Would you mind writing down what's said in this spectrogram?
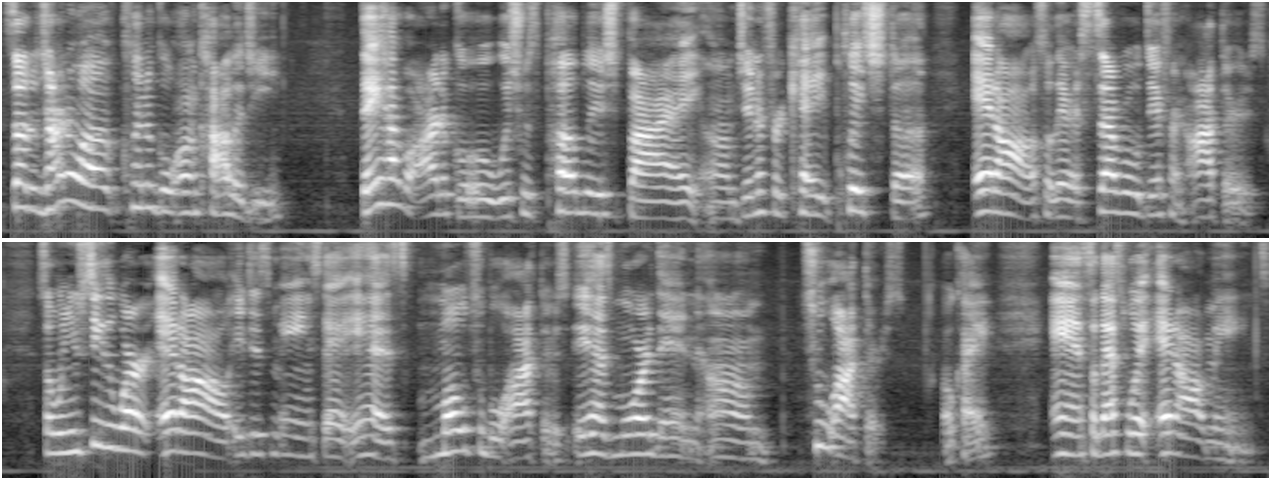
So the Journal of Clinical Oncology they have an article which was published by um, Jennifer K. Plichta et al. So there are several different authors. So when you see the word et al, it just means that it has multiple authors. It has more than um, two authors. Okay. And so that's what et al means.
